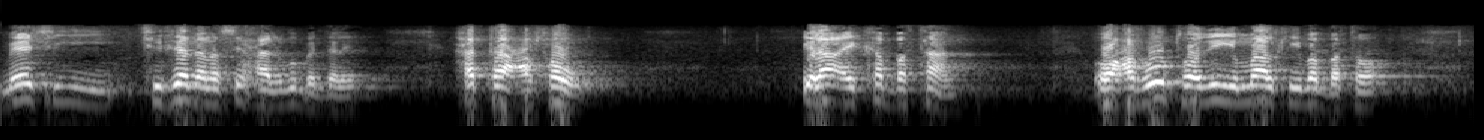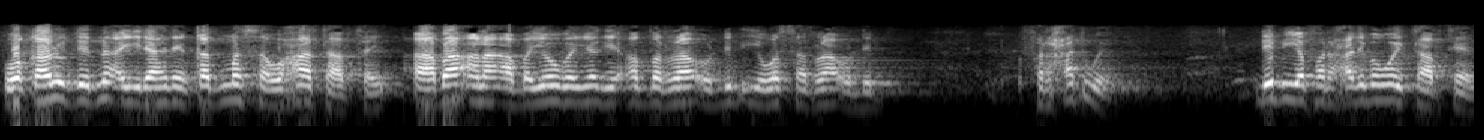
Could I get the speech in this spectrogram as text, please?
meeshii jiradana sixaa lagu bedelay xataa cafow ilaa ay ka bataan oo caruurtoodii iyo maalkiiba bato. Wa qaaluu deedna ay yidhaahdeen qad masa waxaa taabtay. Aabbaa'anaa aabbayowga yagii adaraau dhib iyo wasaraau dhib. Farxad weyn. Dhib iyo farxadiba way taabteen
